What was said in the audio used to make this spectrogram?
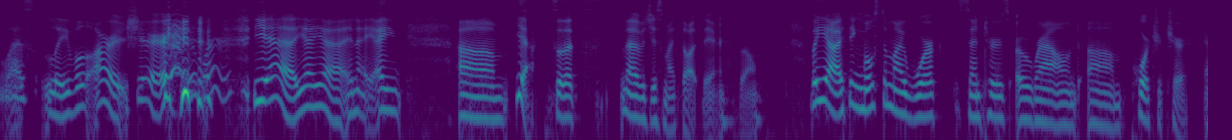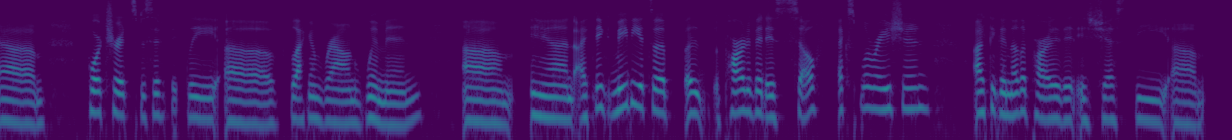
West Label Art, sure. yeah, yeah, yeah. And I, I um, yeah. So that's that was just my thought there. So but yeah, I think most of my work centers around um, portraiture, um, portraits specifically of black and brown women. Um, and I think maybe it's a, a, a part of it is self exploration I think another part of it is just the um,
